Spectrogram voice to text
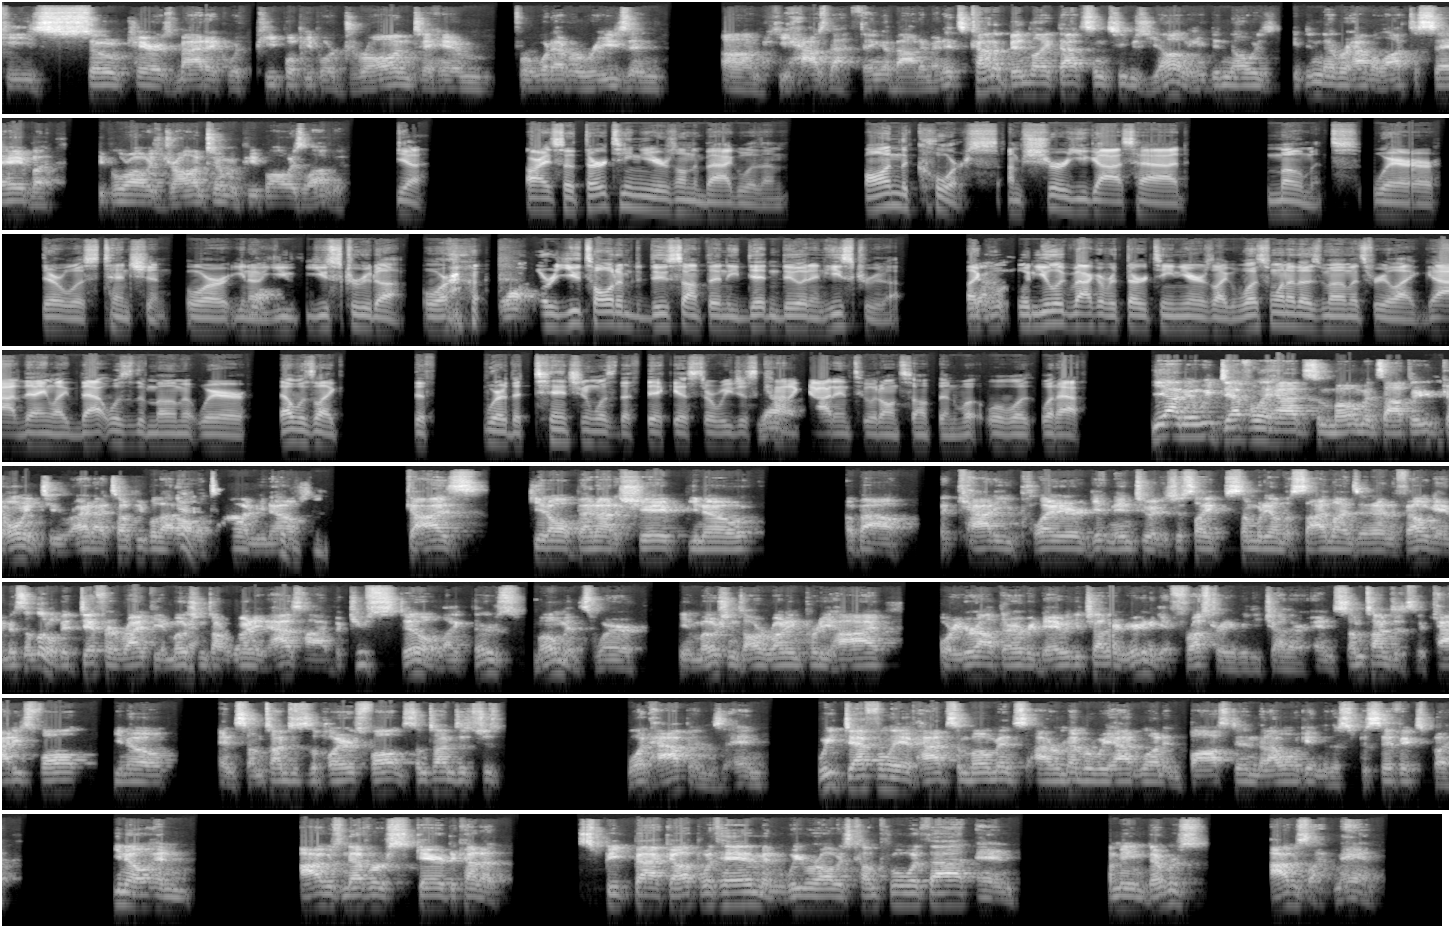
he's so charismatic with people. People are drawn to him for whatever reason. Um, he has that thing about him, and it's kind of been like that since he was young. He didn't always, he didn't ever have a lot to say, but people were always drawn to him, and people always loved it. Yeah. All right. So 13 years on the bag with him. On the course, I'm sure you guys had moments where there was tension or you know Yeah. you you screwed up or Yeah. or you told him to do something he didn't do it and he screwed up like Yeah. w- when you look back over 13 years like what's one of those moments where you're like god dang like that was the moment where that was like the where the tension was the thickest or we just kind of got into it on something what what what, what happened Yeah, I mean, we definitely had some moments out there. You're going to, right? I tell people that all the time. You know, guys get all bent out of shape, you know, about a caddy player getting into it. It's just like somebody on the sidelines in an NFL game. It's a little bit different, right? The emotions aren't running as high, but you still like there's moments where the emotions are running pretty high, or you're out there every day with each other and you're gonna get frustrated with each other. And sometimes it's the caddy's fault, you know, and sometimes it's the player's fault, and sometimes it's just what happens. And we definitely have had some moments. I remember we had one in Boston that I won't get into the specifics, but you know, and I was never scared to kind of speak back up with him, and we were always comfortable with that. And I mean, there was, I was like, man,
